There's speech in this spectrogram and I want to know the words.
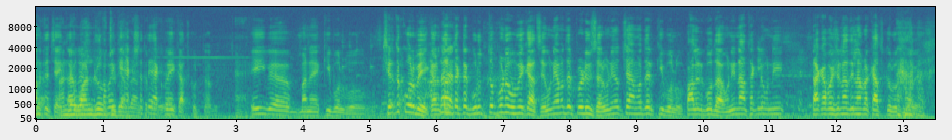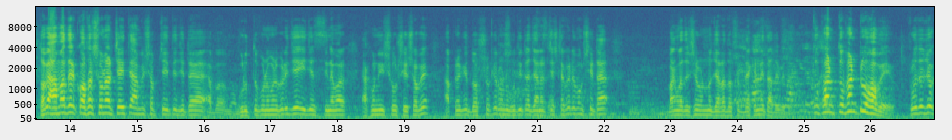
আনতে চাই সবাইকে একসাথে এক হয়ে কাজ করতে হবে। হ্যাঁ। এই মানে কি বলব? সেটা তো করবেই কারণ তার তো একটা গুরুত্বপূর্ণ ভূমিকা আছে। উনি আমাদের প্রডিউসার উনি হচ্ছে আমাদের কি বলব পালের গোদা। উনি না থাকলে উনি টাকা পয়সা না দিলে আমরা কাজ করব তবে আমাদের কথা শোনার চাইতে আমি সব চাইতে যেটা গুরুত্বপূর্ণ মনে করি যে, এই যে সিনেমার এখনই শো শেষ হবে, আপনাকে দর্শকের অনুভূতিটা জানার চেষ্টা করি এবং সেটা বাংলাদেশের অন্য যারা দর্শক দেখেন নাই তাদের ভেতরে তুফান তুফান টু হবে। প্রযোজক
